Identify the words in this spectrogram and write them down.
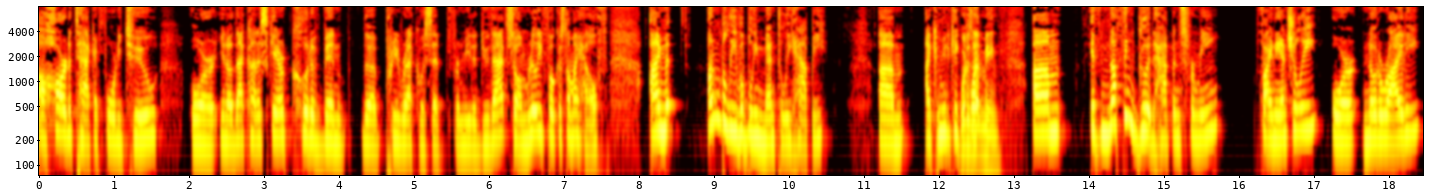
a heart attack at 42 or, you know, that kind of scare could have been the prerequisite for me to do that. So I'm really focused on my health. I'm unbelievably mentally happy. Um, I communicate What does quite- that mean? if nothing good happens for me financially or notoriety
